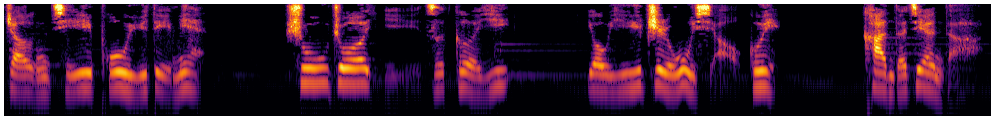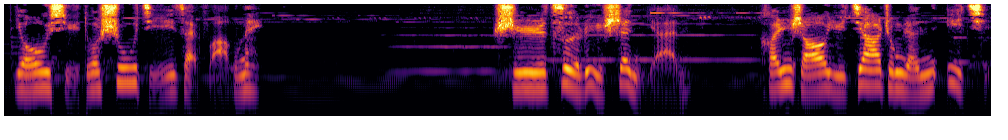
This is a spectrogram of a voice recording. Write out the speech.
整齐铺于地面，书桌椅子各一，有一置物小柜，看得见的有许多书籍在房内。师自律甚严。很少与家中人一起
